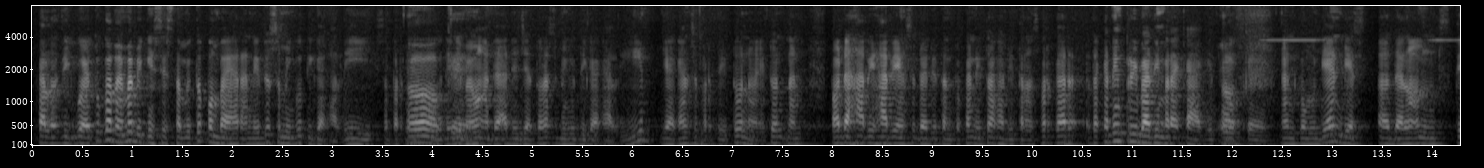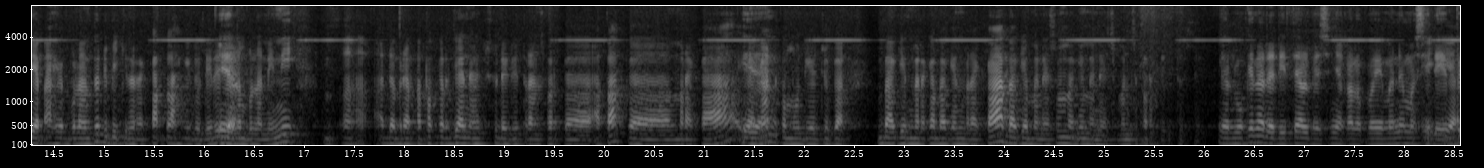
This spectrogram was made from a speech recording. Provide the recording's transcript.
kalau di gue itu kan memang bikin sistem itu pembayaran itu seminggu tiga kali seperti Oh, itu jadi oke. memang ada ada jadwalnya seminggu tiga kali ya kan seperti itu. Nah itu nan- pada hari-hari yang sudah ditentukan itu akan ditransfer ke rekening pribadi mereka gitu. Oke. Dan kemudian dia eh, dalam setiap akhir bulan itu dibikin rekap lah gitu. Jadi Iya. dalam bulan ini eh, ada berapa pekerjaan yang sudah ditransfer ke apa ke mereka ya Iya. kan. Kemudian juga bagian mereka bagian mereka bagian manajemen bagian manajemen seperti itu dan mungkin ada detail biasanya kalau paymentnya masih Iya. DP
